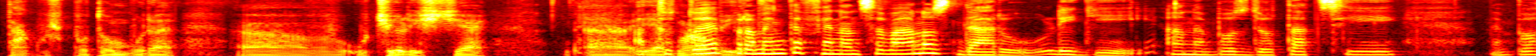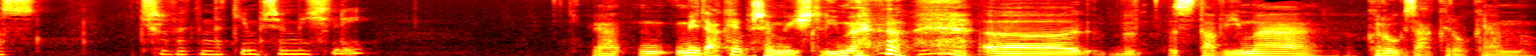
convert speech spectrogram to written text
tak už potom bude eh, v učiliště, eh, A jak toto má je, být. promiňte, financováno z darů lidí, anebo z dotací, nebo z... člověk nad tím přemýšlí? Já, my také přemýšlíme, Eh, stavíme krok za krokem.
